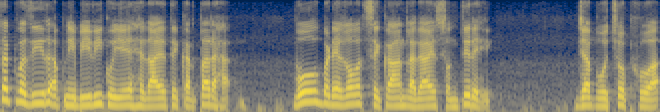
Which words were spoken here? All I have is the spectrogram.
तक वज़ीर अपनी बीवी को ये हिदायतें करता रहा, वो बड़े गौर से कान लगाए सुनती रही। जब वो चुप हुआ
